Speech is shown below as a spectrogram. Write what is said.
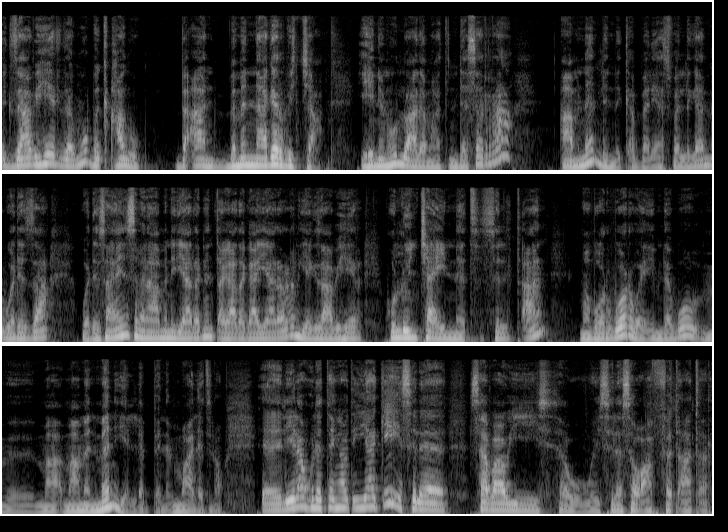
እግዚአብሔር ደግሞ በቃሉ በመናገር ብቻ ይህንን ሁሉ ዓለማት እንደሰራ አምነን ልንቀበል ያስፈልጋል። ወደዛ ወደ ሳይንስ ምናምን እያደረግን ጠጋጠጋ እያደረግን የእግዚአብሔር ሁሉን ቻይነት ስልጣን መቦርቦር ወይም ደግሞ ማመንመን የለብንም ማለት ነው። ሌላው ሁለተኛው ጥያቄ ስለ ሰብአዊ ሰው ወይ ስለ ሰው አፈጣጠር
